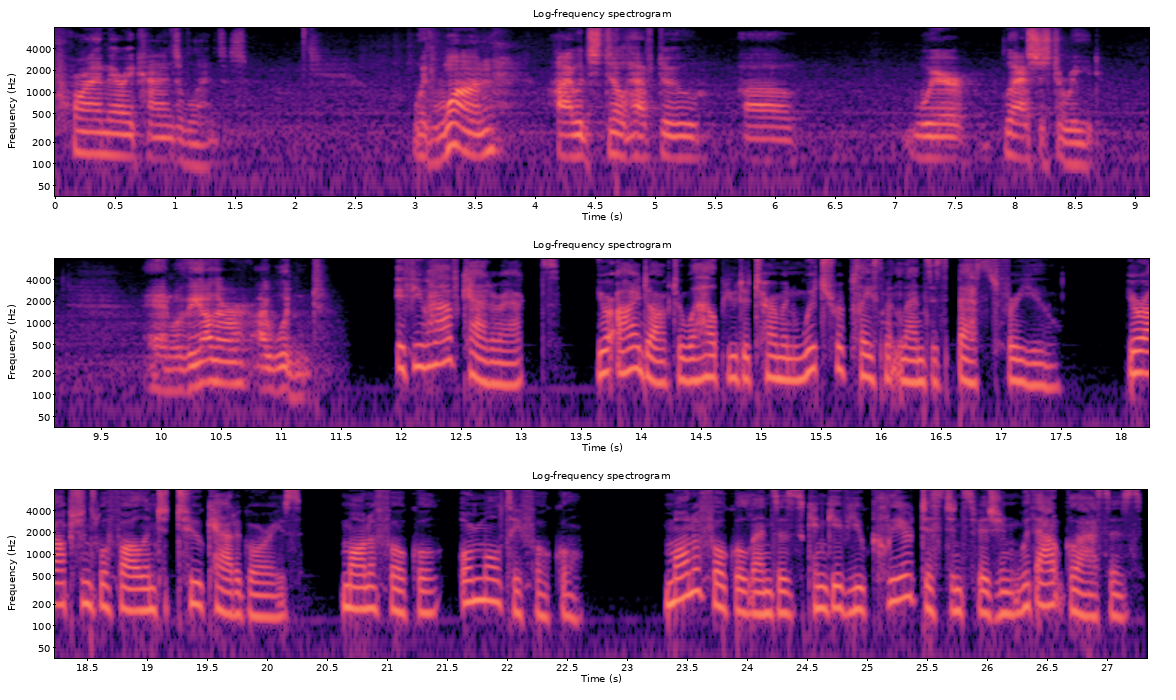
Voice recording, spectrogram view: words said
primary kinds of lenses. With one, I would still have to uh, wear glasses to read. And with the other, I wouldn't. If you have cataracts, your eye doctor will help you determine which replacement lens is best for you. Your options will fall into two categories monofocal or multifocal. Monofocal lenses can give you clear distance vision without glasses.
